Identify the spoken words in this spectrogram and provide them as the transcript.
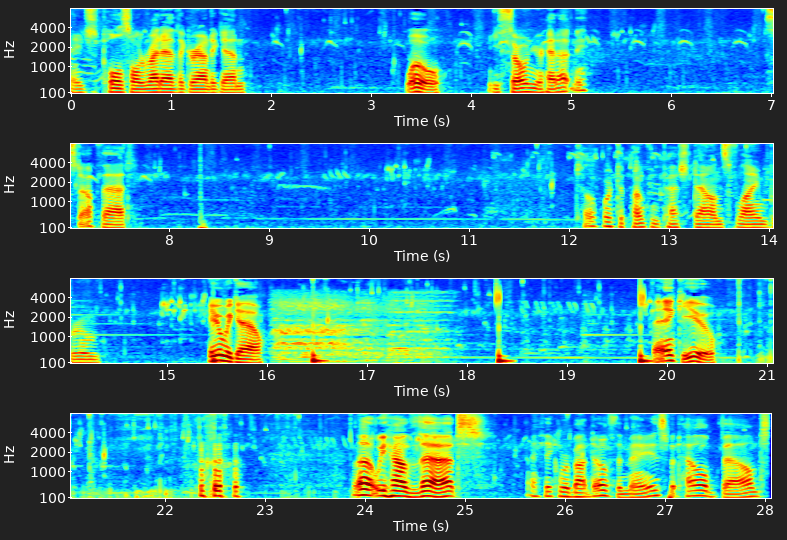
And he just pulls one right out of the ground again. Whoa. You throwing your head at me? Stop that. Teleport to Pumpkin Patch Downs flying broom. Here we go. Thank you. well, we have that. I think we're about done with the maze, but how about...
